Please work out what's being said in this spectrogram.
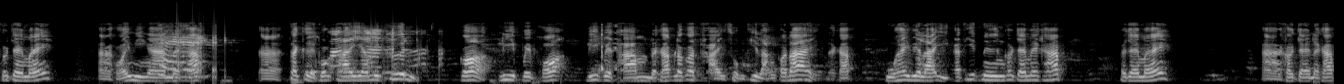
เข้าใจไหมอ่าขอให้มีงานนะครับอ่าถ้าเกิดของใครยังไม่ขึ้น ก็รีบไปเพาะรีบไปทำนะครับ แล้วก็ถ่ายส่งทีหลังก็ได้นะครับครูให้เวลาอีกอาทิตย์หนึ่งเข้าใจไหมครับ เข้าใจไหม อ่าเข้าใจนะครับ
